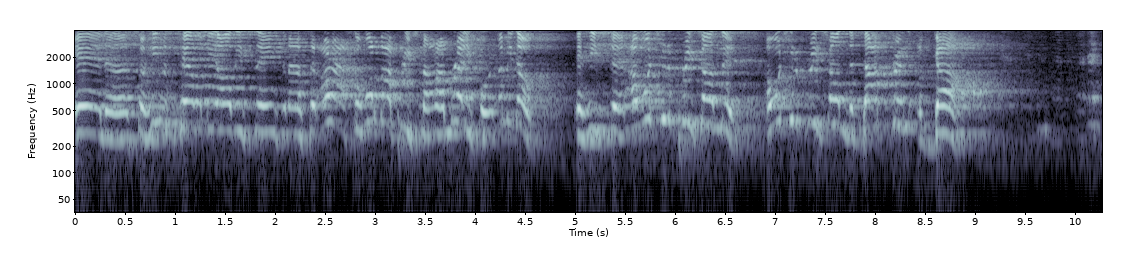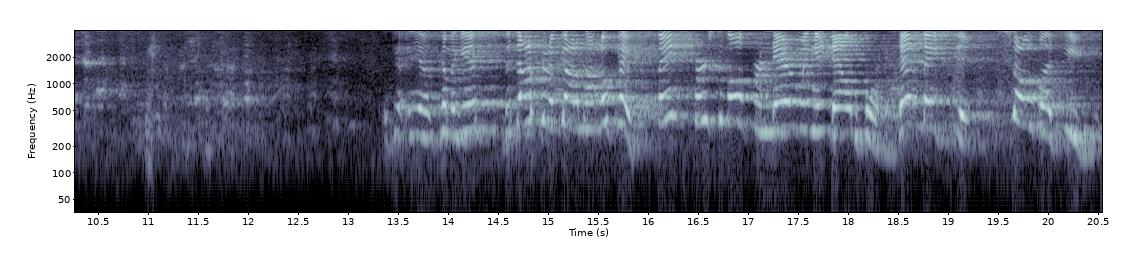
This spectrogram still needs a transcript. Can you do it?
And uh, so he was telling me all these things, and I said, All right, so what am I preaching on? I'm ready for it. Let me know. And he said, I want you to preach on this. I want you to preach on the doctrine of God. You know, come again? The doctrine of God. I'm like, okay, thanks first of all for narrowing it down for me. That makes it so much easier.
